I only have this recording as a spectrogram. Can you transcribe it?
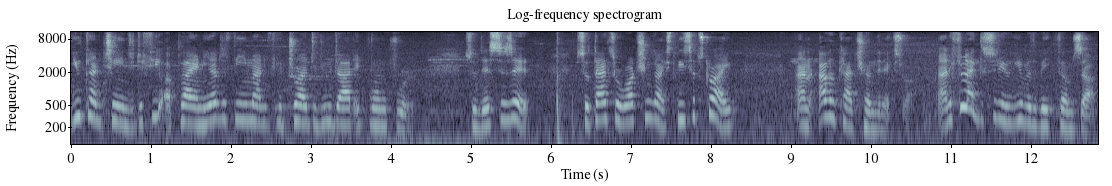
you can change it. If you apply any other theme and if you try to do that it won't work. So this is it. So thanks for watching guys. Please subscribe and I will catch you on the next one. And if you like this video give it a big thumbs up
